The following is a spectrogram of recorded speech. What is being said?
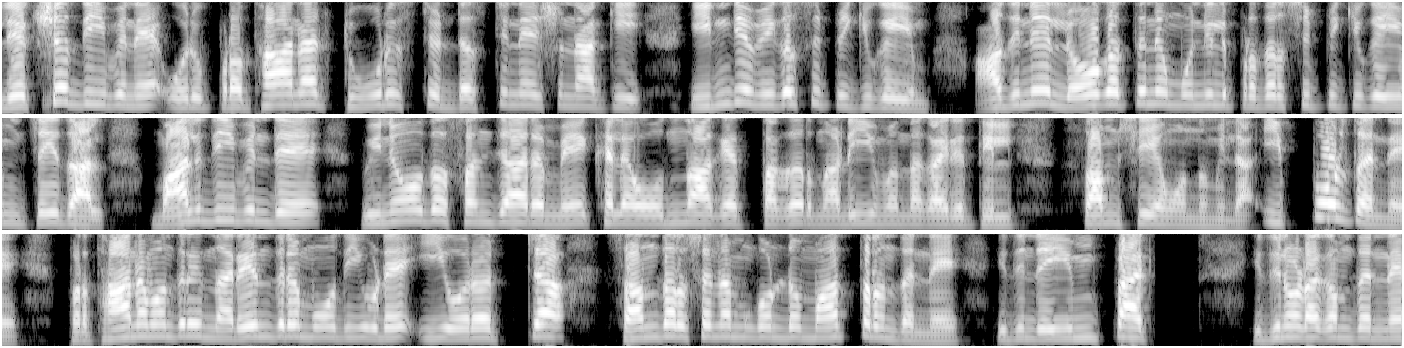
ലക്ഷദ്വീപിനെ ഒരു പ്രധാന ടൂറിസ്റ്റ് ഡെസ്റ്റിനേഷനാക്കി ഇന്ത്യ വികസിപ്പിക്കുകയും അതിനെ ലോകത്തിന് മുന്നിൽ പ്രദർശിപ്പിക്കുകയും ചെയ്താൽ മാലദ്വീപിന്റെ വിനോദസഞ്ചാര മേഖല ഒന്നാകെ തകർന്നടിയുമെന്ന കാര്യത്തിൽ സംശയമൊന്നുമില്ല. ഇപ്പോൾ തന്നെ പ്രധാനമന്ത്രി നരേന്ദ്രമോദിയുടെ ഈ ഒരൊറ്റ സന്ദർശനം കൊണ്ട് മാത്രം തന്നെ ഇതിന്റെ ഇമ്പാക്റ്റ് ഇതിനോടകം തന്നെ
